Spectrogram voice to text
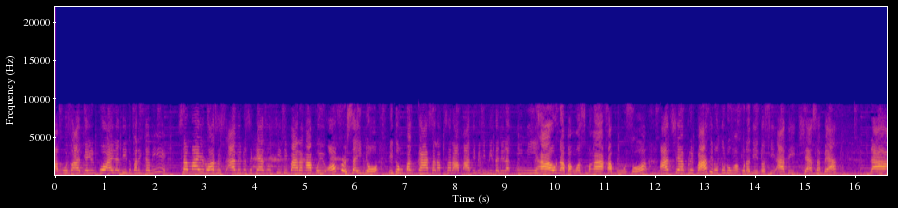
kapuso. At ngayon po ay nandito pa rin kami sa May Roses Avenue sa Quezon City para nga po i-offer sa inyo itong pagkasarap-sarap at ibinibida nilang inihaw na bangus, mga kapuso. At syempre pa, tinutulungan ko na dito si Ate Jezabeth na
